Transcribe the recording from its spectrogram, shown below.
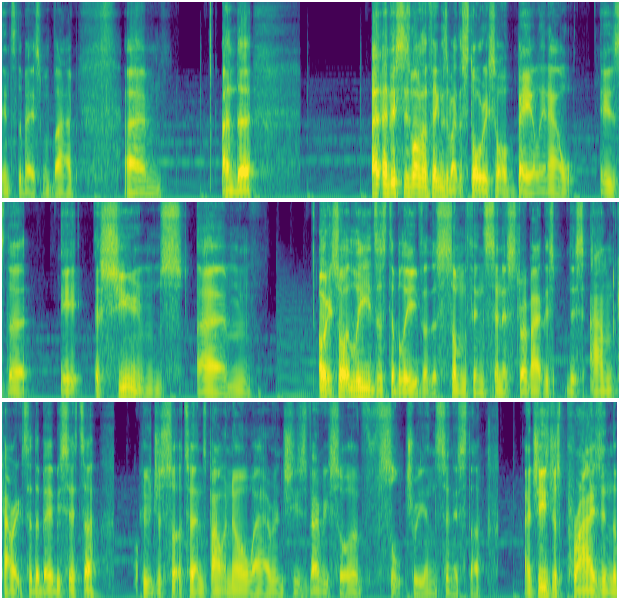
into the basement vibe. Um, and the and, and this is one of the things about the story sort of bailing out is that it assumes um or it sort of leads us to believe that there's something sinister about this this Anne character, the babysitter, who just sort of turns up out of nowhere, and she's very sort of sultry and sinister, and she's just prizing the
